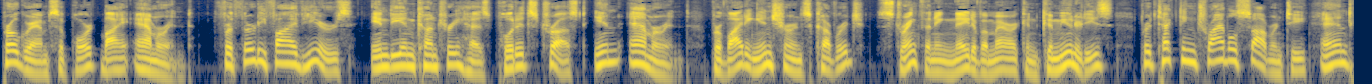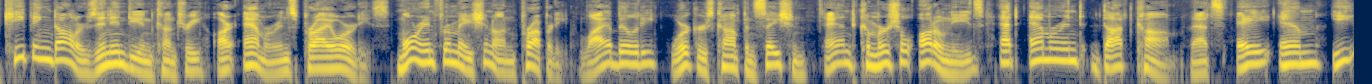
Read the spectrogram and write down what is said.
Program support by Amerind. For 35 years, Indian Country has put its trust in Amerind, providing insurance coverage, strengthening Native American communities, protecting tribal sovereignty, and keeping dollars in Indian Country are Amerind's priorities. More information on property, liability, workers' compensation, and commercial auto needs at amerind.com. That's A M E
